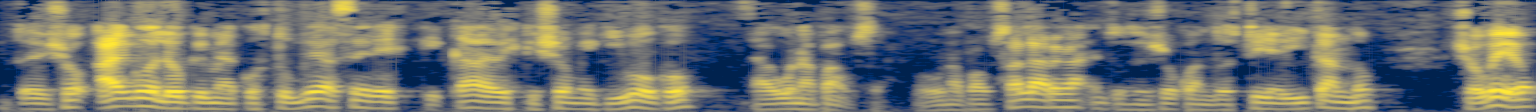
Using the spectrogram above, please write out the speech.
Entonces yo algo de lo que me acostumbré a hacer es que cada vez que yo me equivoco hago una pausa, o una pausa larga, entonces yo cuando estoy editando, yo veo,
